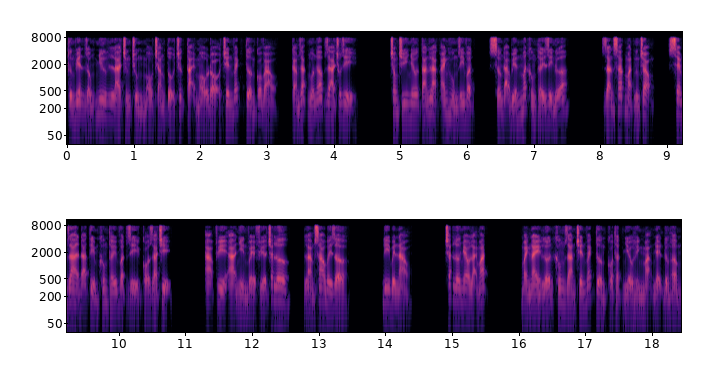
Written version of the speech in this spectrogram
từng viên giống như là trứng trùng màu trắng tổ chức tại màu đỏ trên vách tường có vào, cảm giác muốn ấp ra chút gì. Trong trí nhớ tán lạc anh hùng di vật, sớm đã biến mất không thấy gì nữa dàn sắc mặt nghiêm trọng, xem ra đã tìm không thấy vật gì có giá trị. A phi a nhìn về phía chất lơ, làm sao bây giờ? Đi bên nào? Chất lơ nheo lại mắt. Mảnh này lớn không gian trên vách tường có thật nhiều hình mạng nện đường hầm,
